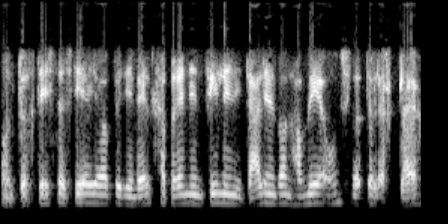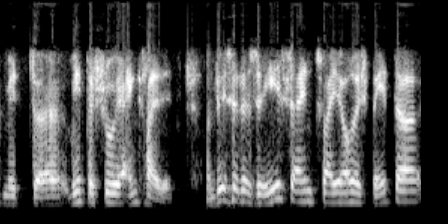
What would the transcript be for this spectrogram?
Und durch das, dass wir ja bei den Weltcuprennen viel in Italien waren, haben wir uns natürlich gleich mit äh, Winterschuhe einkleidet. Und wie es halt so ist, ein, zwei Jahre später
